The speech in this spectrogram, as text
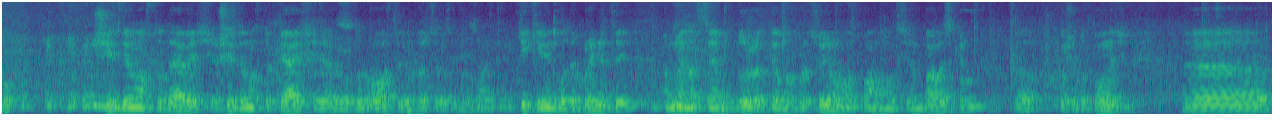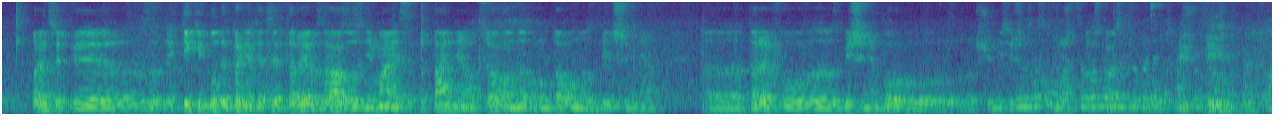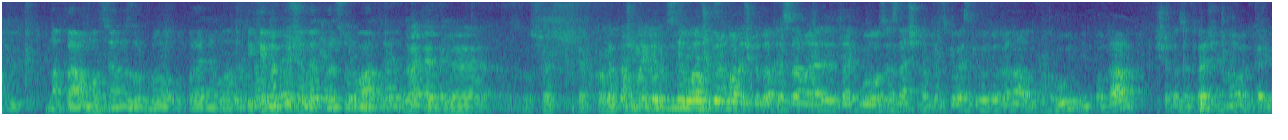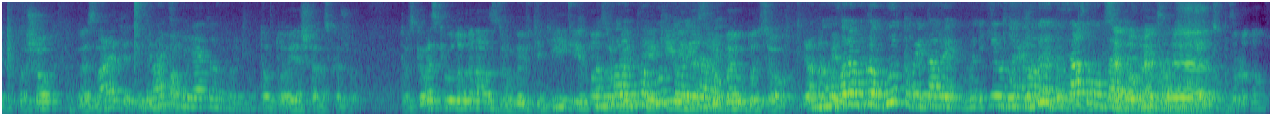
6,99, 6,95 в добровольстві від точці розмежування. Тільки він буде прийнятий, а ми над цим дуже активно працюємо з паном Олексієм Балицьким, е, хочу доповнити. Е, В принципі, як тільки буде прийнятий цей тариф, зразу знімається питання оцього необґрунтованого збільшення е, тарифу, е, збільшення боргу Ну, щомісячного. Напевно, це не зробила попередня влада. Тільки ми почали працювати. Давайте е, ще, ще коментар має Олексій Невеличку ремарочку дати. Саме так було зазначено, Трускавецький водоканал в грудні подав щодо затвердження нових тарифів. Про що ви знаєте і піднімали. 29 грудня. Тобто я ще раз кажу. Трускавецький водоканал зробив ті дії, які він мав Ми говоримо зробити, про які він не гуртовий тариф. зробив до цього. Я Ми наприклад, говоримо про гуртовий тариф, Які який зробили 10 Все, добре. березня. е, Коротко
